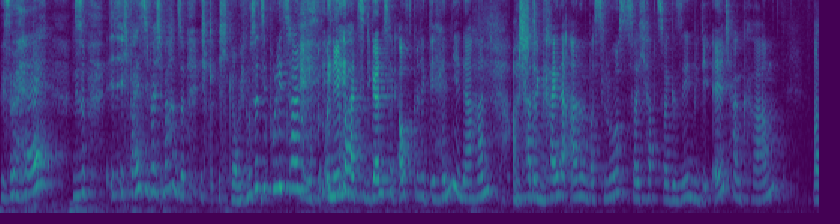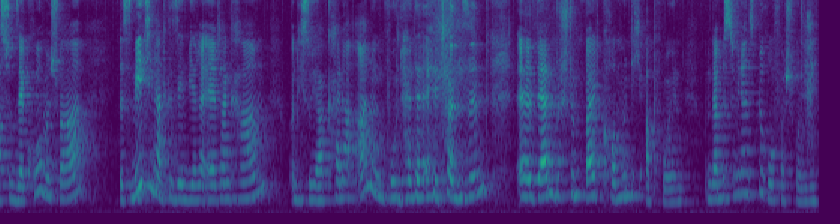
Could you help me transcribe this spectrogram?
Ich so, hä? die so, ich, ich, weiß nicht, was ich machen soll. Ich, ich glaube, ich muss jetzt die Polizei rufen. Und nebenbei hat sie die ganze Zeit aufgeregt ihr Handy in der Hand. Und oh, ich hatte keine Ahnung, was los ist, weil ich habe zwar gesehen, wie die Eltern kamen, was schon sehr komisch war. Das Mädchen hat gesehen, wie ihre Eltern kamen. Und ich so, ja, keine Ahnung, wo deine Eltern sind, äh, werden bestimmt bald kommen und dich abholen. Und dann bist du wieder ins Büro verschwunden.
